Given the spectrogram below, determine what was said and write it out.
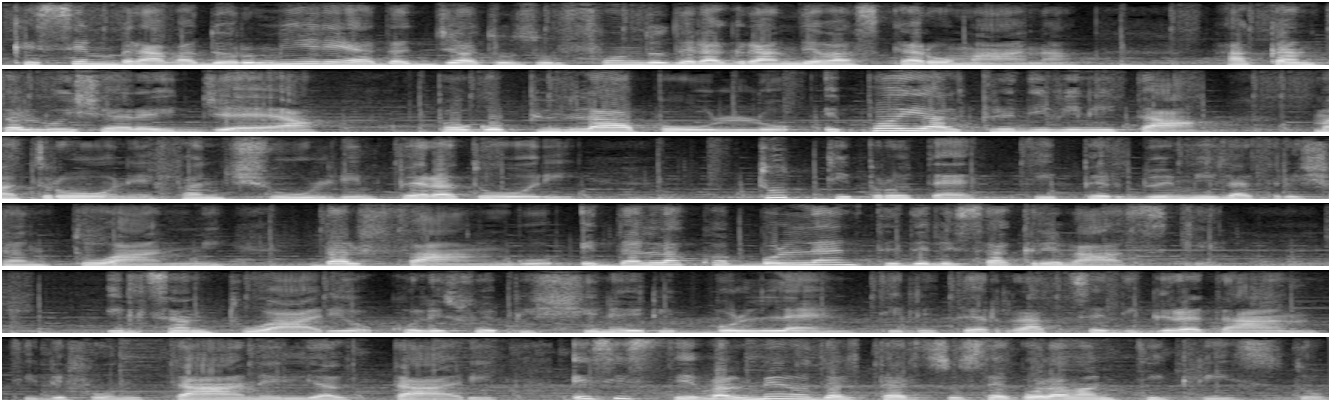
che sembrava dormire adagiato sul fondo della grande vasca romana. Accanto a lui c'era Igea, poco più là Apollo e poi altre divinità, matrone, fanciulli, imperatori, tutti protetti per 2300 anni dal fango e dall'acqua bollente delle sacre vasche. Il santuario, con le sue piscine ribollenti, le terrazze digradanti, le fontane, gli altari, esisteva almeno dal III secolo a.C.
